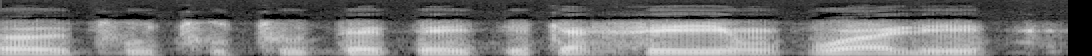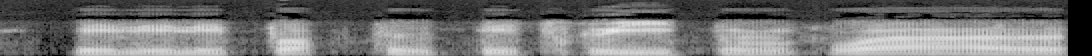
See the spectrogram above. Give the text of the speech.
euh, tout, tout, tout a été cassé, on voit les, les, les, portes détruites, on voit, euh,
